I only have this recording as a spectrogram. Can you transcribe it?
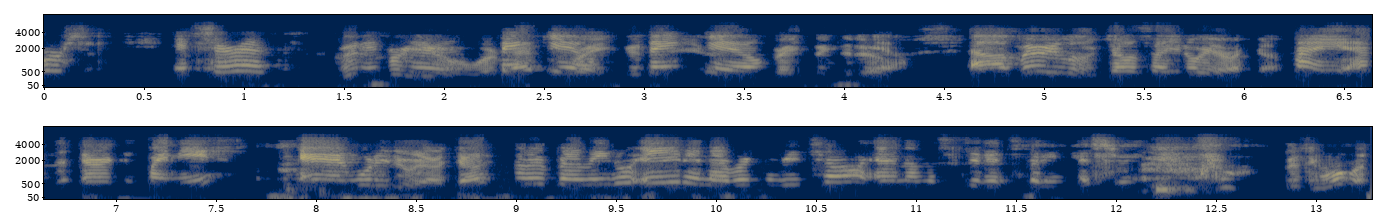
Person. It sure is. Good for you. Well, Thank That's you. great. Good Thank you. you. Great thing to do. Yeah. Uh, Mary Lou, tell us how you know Erica. Hi, I'm Erica's my niece. And what do you do, Erica? I'm a bilingual aide, and I work in retail, and I'm a student studying history. Busy woman.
